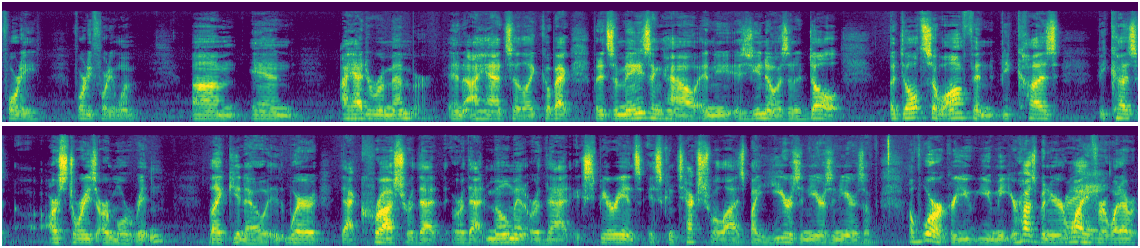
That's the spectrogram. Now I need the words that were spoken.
40, 40, 41, um, and I had to remember, and I had to like go back. But it's amazing how, and you- as you know, as an adult, adults so often because because our stories are more written like you know where that crush or that or that moment or that experience is contextualized by years and years and years of, of work or you, you meet your husband or your wife or whatever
